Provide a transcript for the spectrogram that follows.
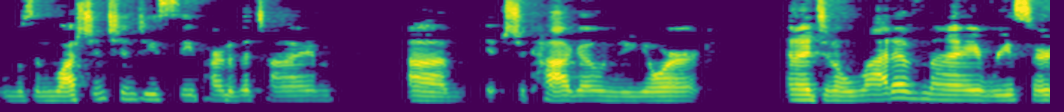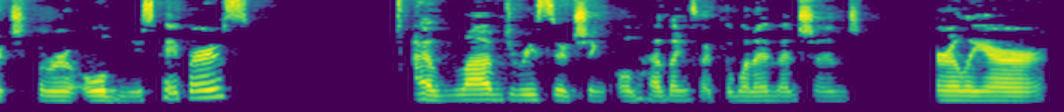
was in Washington, D.C. part of the time, um, Chicago, New York. And I did a lot of my research through old newspapers. I loved researching old headlines like the one I mentioned earlier.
